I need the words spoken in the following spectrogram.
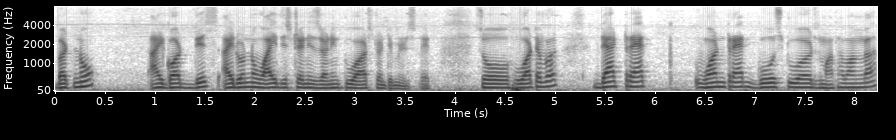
But no i got this. I don't know why this train is running 2 hours 20 minutes late. So whatever. That track one track goes towards Mathabhanga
